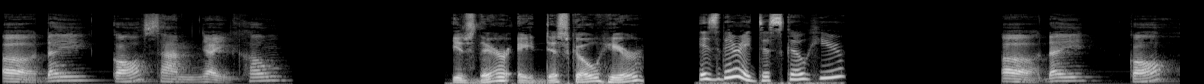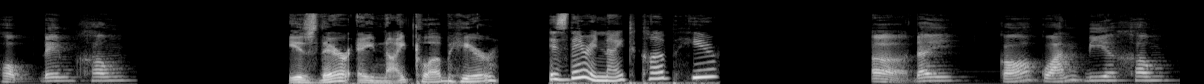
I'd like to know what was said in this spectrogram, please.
Ở đây có sàn nhảy không? Is there a disco here? Is there a disco here? Ở đây có hộp đêm không? Is there a nightclub here? Is there a nightclub here? Ở đây có quán bia không?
